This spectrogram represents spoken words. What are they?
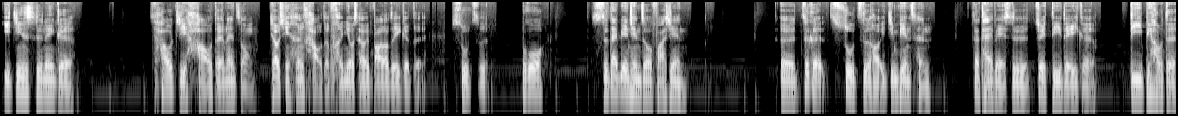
已经是那个超级好的那种交情很好的朋友才会报到这一个的数字。不过，时代变迁之后，发现，呃，这个数字哈，已经变成在台北是最低的一个低标的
